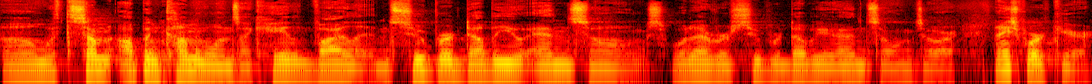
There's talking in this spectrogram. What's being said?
Um, with some up and coming ones like Hey Violet and Super WN songs, whatever Super WN songs are. Nice work here.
